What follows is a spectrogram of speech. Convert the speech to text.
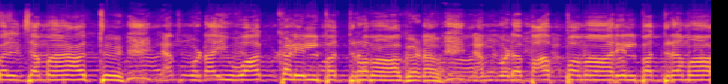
വൽ ജമാഅത്ത് നമ്മുടെ യുവാക്കളിൽ ഭദ്രമാകണം. നമ്മുടെ പാപ്പമാരിൽ ഭദ്രമാകണം.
